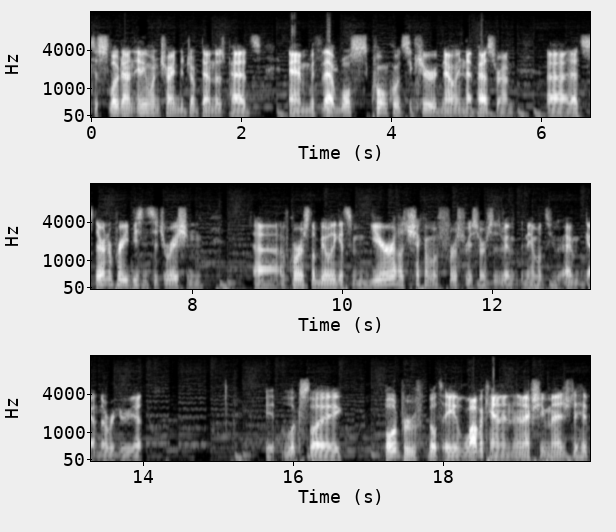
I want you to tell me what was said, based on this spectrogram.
to slow down anyone trying to jump down those pads. And with that wall quote unquote secured now in that pass round, uh, that's they're in a pretty decent situation. Uh, of course, they'll be able to get some gear. Let's check them with first resources. We haven't been able to. I haven't gotten over here yet. It looks like Bulletproof built a lava cannon and actually managed to hit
